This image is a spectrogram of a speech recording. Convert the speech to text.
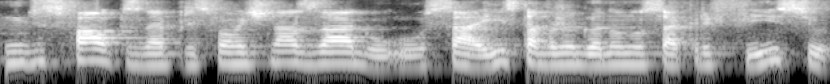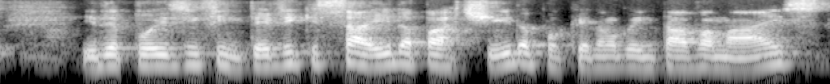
com desfalques, né? Principalmente na zaga. O Saí estava jogando no sacrifício e depois, enfim, teve que sair da partida porque não aguentava mais.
